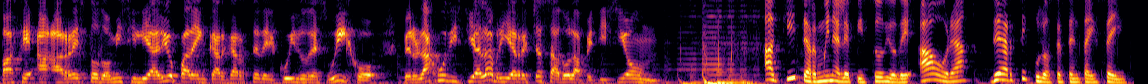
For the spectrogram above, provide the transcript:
pase a arresto domiciliario para encargarse del cuidado de su hijo, pero la judicial habría rechazado la petición. Aquí termina el episodio de Ahora de Artículo 66.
